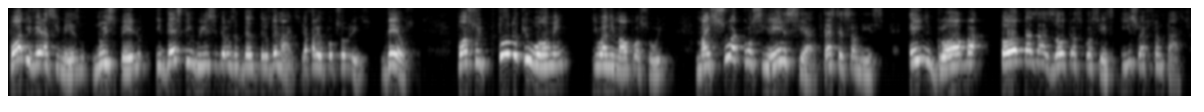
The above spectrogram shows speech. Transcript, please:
pode ver a si mesmo no espelho e distinguir-se dos, dos demais. Já falei um pouco sobre isso. Deus possui tudo que o homem e o animal possui, mas sua consciência, presta atenção nisso, engloba todas as outras consciências. Isso é fantástico.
